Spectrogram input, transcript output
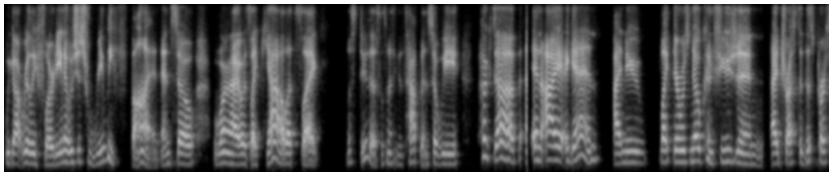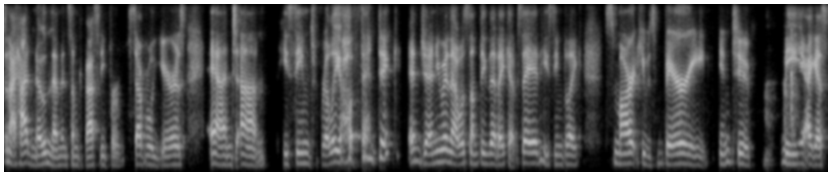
we got really flirty and it was just really fun and so when i was like yeah let's like let's do this let's make this happen so we hooked up and i again i knew like there was no confusion i trusted this person i had known them in some capacity for several years and um he seemed really authentic and genuine that was something that i kept saying he seemed like smart he was very into me i guess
